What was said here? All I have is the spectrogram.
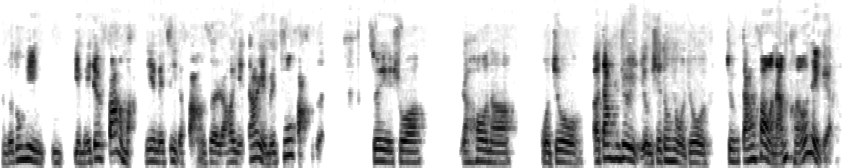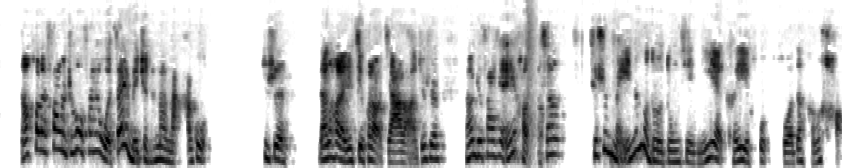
很多东西你也没地放嘛，你也没自己的房子，然后也当然也没租房子，所以说。然后呢，我就呃，当时就有一些东西，我就就当时放我男朋友那边，然后后来放了之后，发现我再也没去他那拿过，就是，然后后来就寄回老家了，就是，然后就发现，哎，好像其实没那么多东西，你也可以活活得很好，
